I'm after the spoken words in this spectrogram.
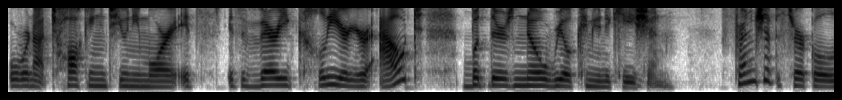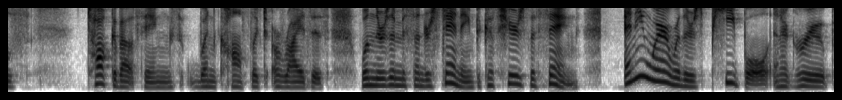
or we're not talking to you anymore. It's it's very clear you're out but there's no real communication. Friendship circles talk about things when conflict arises when there's a misunderstanding because here's the thing. Anywhere where there's people in a group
